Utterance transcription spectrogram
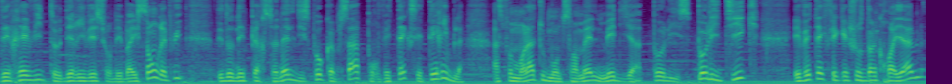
très vite dériver sur des bails sombres. Et puis, des données personnelles dispo comme ça, pour VTech, c'est terrible. À ce moment-là, tout le monde s'en mêle, médias, police, politique. Et VTech fait quelque chose d'incroyable.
